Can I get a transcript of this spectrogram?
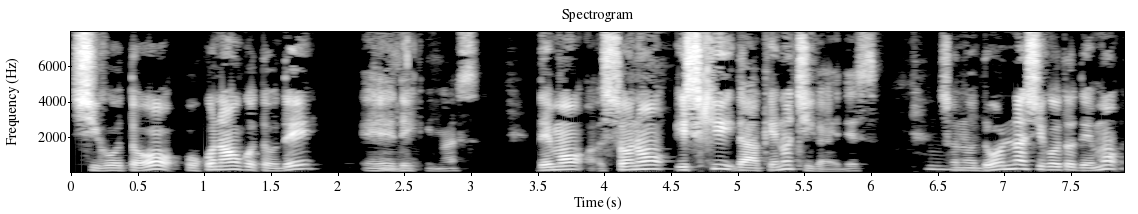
仕事を行うことで、えーうんできます。でも、その意識だけの違いです。うんそのどんな仕事でも、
